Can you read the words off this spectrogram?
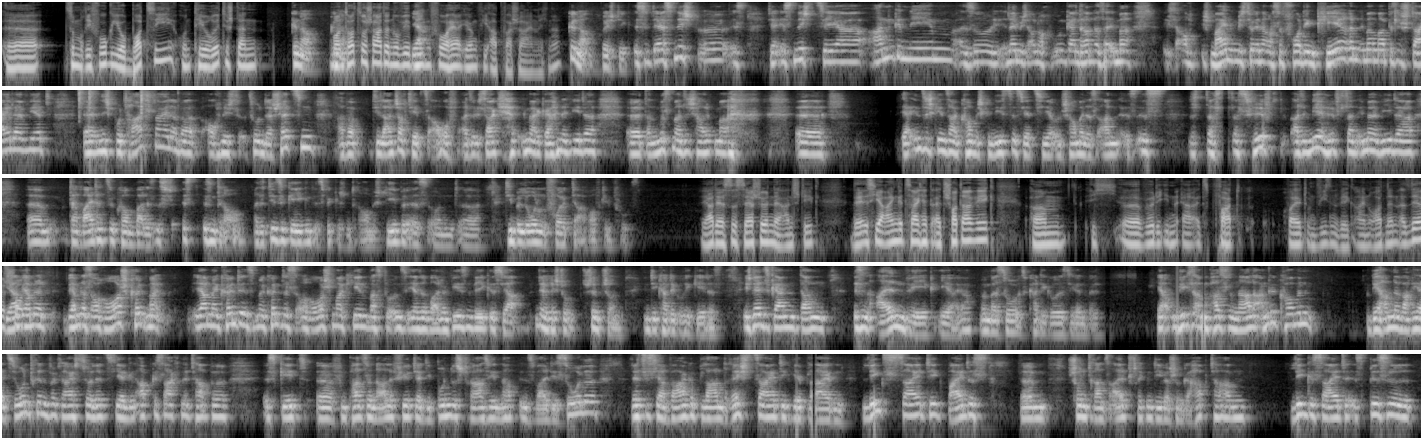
äh, zum Rifugio Bozzi und theoretisch dann Genau. genau. Montozzo-Scharte, nur wir ja. biegen vorher irgendwie ab wahrscheinlich, ne? Genau, richtig. Ist, der, ist nicht, äh, ist, der ist nicht sehr angenehm. Also ich erinnere mich auch noch ungern daran, dass er immer, ich, auch, ich meine mich zu erinnern, auch so vor den Kehren immer mal ein bisschen steiler wird. Äh, nicht brutal steil, aber auch nicht zu unterschätzen. Aber die Landschaft hebt es auf. Also ich sage ja immer gerne wieder, äh, dann muss man sich halt mal äh, ja, in sich gehen und sagen, komm, ich genieße das jetzt hier und schau mir das an. Es ist das, das, das hilft, also mir hilft es dann immer wieder, ähm, da weiterzukommen, weil es ist, ist, ist ein Traum. Also diese Gegend ist wirklich ein Traum. Ich liebe es und äh, die Belohnung folgt ja auch auf den Fuß. Ja, der ist sehr schön, der Anstieg. Der ist hier eingezeichnet als Schotterweg. Ähm, ich äh, würde ihn eher als Pfad, Wald- und Wiesenweg einordnen. Also der ja, wir haben, wir haben das Orange, könnte man, ja, man könnte, es, man könnte es orange markieren, was für uns eher so Wald- und Wiesenweg ist. Ja, in der Richtung, stimmt schon. In die Kategorie geht es. Ich nenne es gern, dann ist ein Almweg eher, ja, wenn man es so kategorisieren will. Ja, und wie gesagt, am Passionale angekommen. Wir haben eine Variation drin im Vergleich zur letztjährigen abgesagten Etappe. Es geht äh, von Passionale führt ja die Bundesstraße hinab ins Val di Sole. Letztes Jahr war geplant rechtsseitig, wir bleiben linksseitig, beides ähm, schon Transalpstrecken, die wir schon gehabt haben. Linke Seite ist ein bisschen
